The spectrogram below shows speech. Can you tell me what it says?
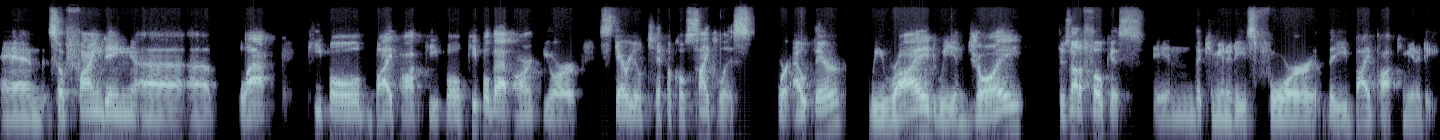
And so, finding uh, uh, black people, BIPOC people, people that aren't your stereotypical cyclists, we're out there we ride, we enjoy. There's not a focus in the communities for the BIPOC community.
